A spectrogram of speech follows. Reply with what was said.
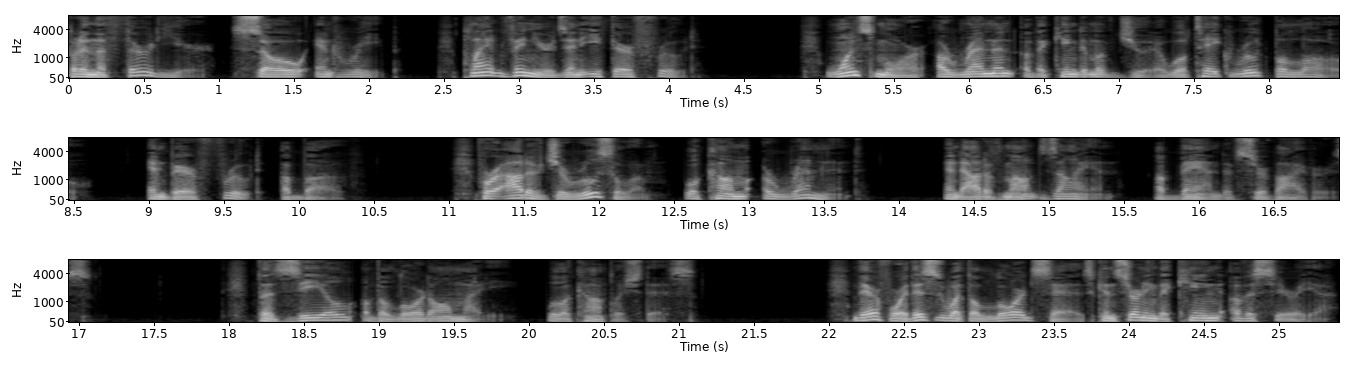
but in the third year sow and reap plant vineyards and eat their fruit. Once more a remnant of the kingdom of judah will take root below and bear fruit above. For out of jerusalem will come a remnant and out of mount zion a band of survivors. The zeal of the lord almighty will accomplish this. Therefore this is what the lord says concerning the king of assyria.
